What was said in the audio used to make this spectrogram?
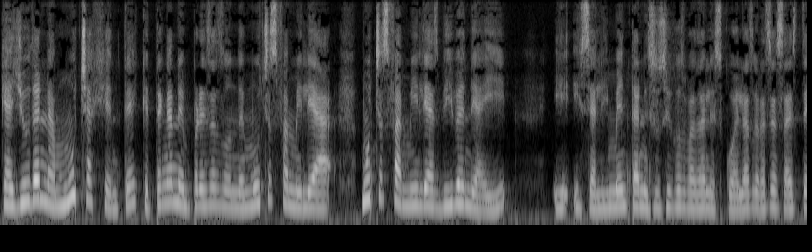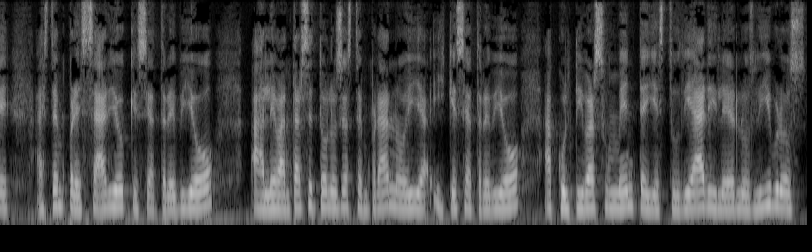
que ayuden a mucha gente, que tengan empresas donde muchas, familia, muchas familias viven de ahí, y, se alimentan y sus hijos van a las escuelas gracias a este, a este empresario que se atrevió a levantarse todos los días temprano y, y que se atrevió a cultivar su mente y estudiar y leer los libros,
